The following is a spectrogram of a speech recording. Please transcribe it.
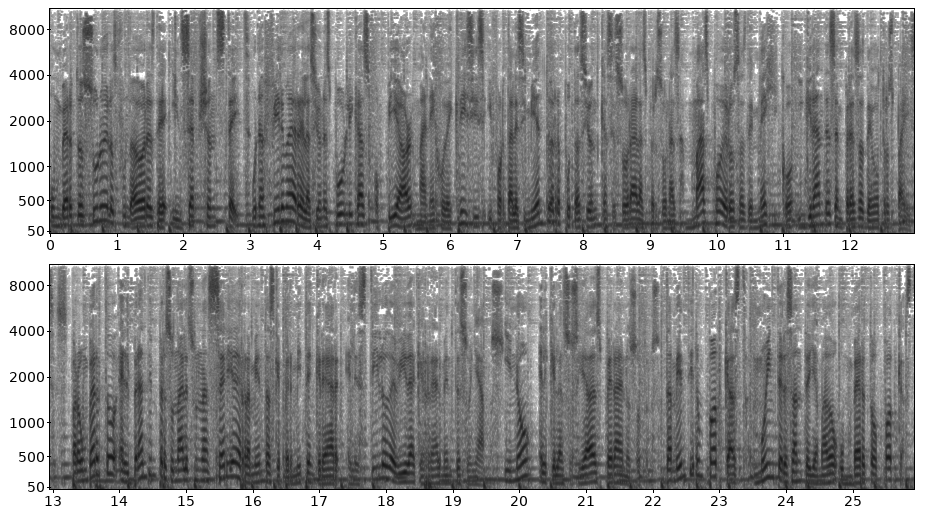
Humberto es uno de los fundadores de Inception State, una firma de relaciones públicas o PR, manejo de crisis y fortalecimiento de reputación que asesora a las personas más poderosas de México y grandes empresas de otros países. Para Humberto, el branding personal es una serie de herramientas que permiten crear el estilo de vida que realmente soñamos y no el que la sociedad espera de nosotros. También tiene un podcast muy interesante llamado Humberto Podcast,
